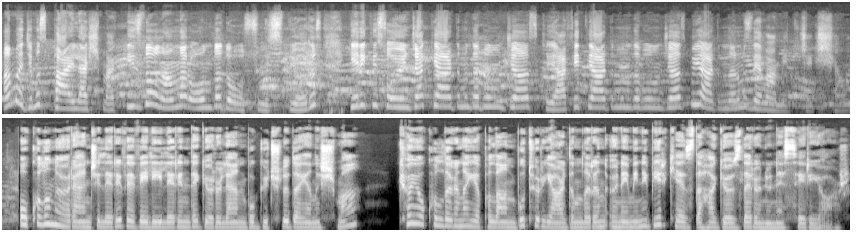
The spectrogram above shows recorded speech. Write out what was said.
amacımız paylaşmak. Bizde olanlar onda da olsun istiyoruz. Gerekirse oyuncak yardımında bulunacağız, kıyafet yardımında bulunacağız. Bu yardımlarımız devam edecek inşallah. Okulun öğrencileri ve velilerinde görülen bu güçlü dayanışma, köy okullarına yapılan bu tür yardımların önemini bir kez daha gözler önüne seriyor.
